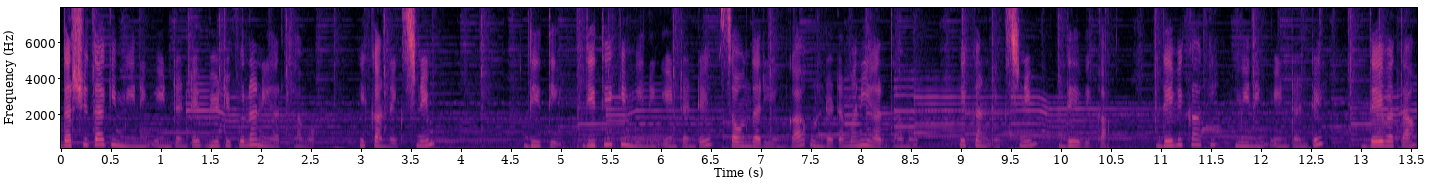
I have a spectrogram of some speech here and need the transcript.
దర్శితకి మీనింగ్ ఏంటంటే బ్యూటిఫుల్ అని అర్థము. ఇక నెక్స్ట్ నేమ్ దితి. దితికి మీనింగ్ ఏంటంటే సౌందర్యంగా ఉండటం అని అర్థము. ఇక నెక్స్ట్ నేమ్ దేవిక. దేవికకి మీనింగ్ ఏంటంటే దేవత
